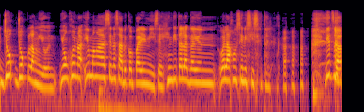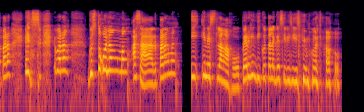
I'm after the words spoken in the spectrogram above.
joke-joke lang yun. Yung, kuna, yung mga sinasabi kong paninise, hindi talaga yun, wala akong sinisisi talaga. Gets ba? Parang, it's, parang, gusto ko lang mang asar. Parang nang, iinis lang ako, pero hindi ko talaga sinisisi yung mga tao.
